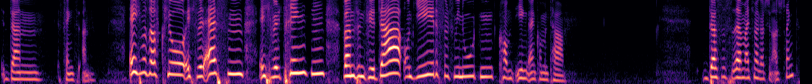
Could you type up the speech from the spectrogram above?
dann fängt es an. Ich muss auf Klo, ich will essen, ich will trinken, wann sind wir da? Und jede fünf Minuten kommt irgendein Kommentar. Das ist äh, manchmal ganz schön anstrengend.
